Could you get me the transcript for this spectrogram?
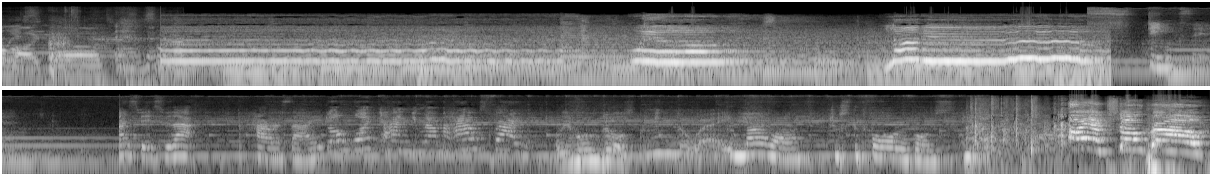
Oh will always love you. Stinks it. Nice face with that parasite. Don't want to hang around the house, Frank. Well, your mum does. I'm in the way. From now on, just the four of us. I am so proud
